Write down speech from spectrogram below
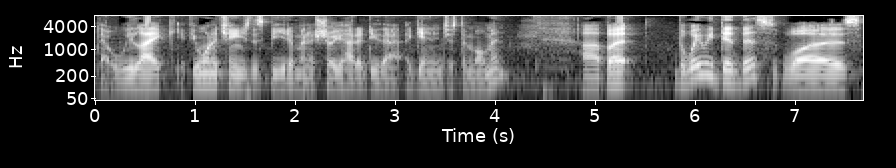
that we like. If you want to change the speed, I'm going to show you how to do that again in just a moment. Uh, but the way we did this was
